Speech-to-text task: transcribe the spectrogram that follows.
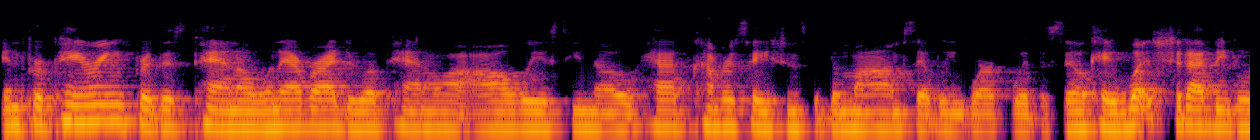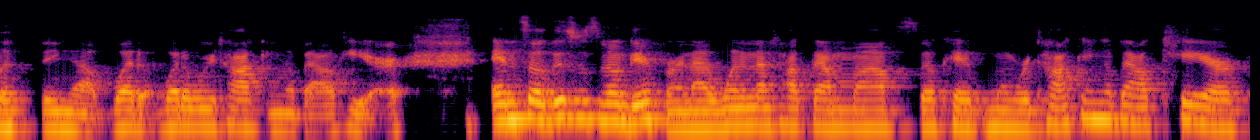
In preparing for this panel, whenever I do a panel, I always, you know, have conversations with the moms that we work with to say, okay, what should I be lifting up? What, what are we talking about here? And so this was no different. I went and I talked to our moms, okay, when we're talking about care,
